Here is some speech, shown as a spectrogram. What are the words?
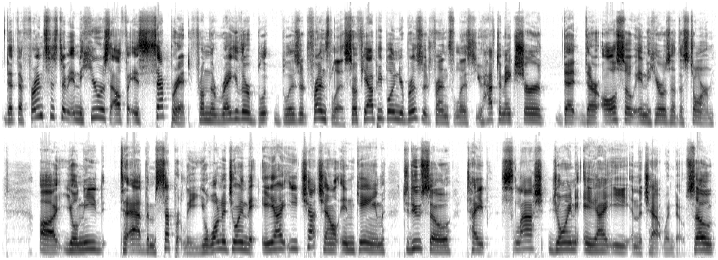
that the friend system in the Heroes Alpha is separate from the regular Bl- Blizzard friends list. So if you have people in your Blizzard friends list, you have to make sure that they're also in the Heroes of the Storm. Uh, you'll need to add them separately. You'll want to join the AIE chat channel in game. To do so, type slash join AIE in the chat window. So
